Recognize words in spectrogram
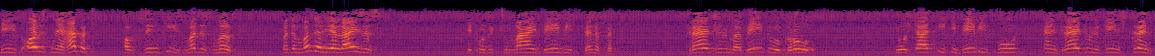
he is always in the habit of drinking his mother's milk. But the mother realizes it will be to my baby's benefit. Gradually my baby will grow. He will start eating baby food and gradually gain strength.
